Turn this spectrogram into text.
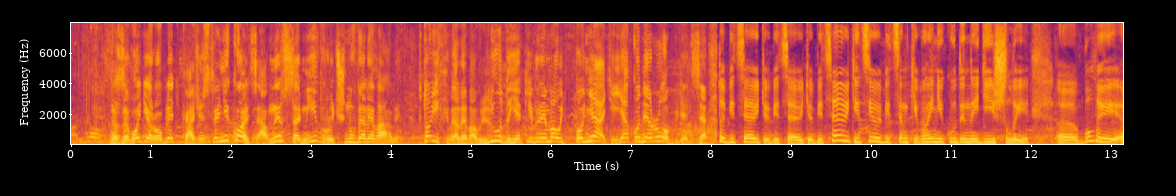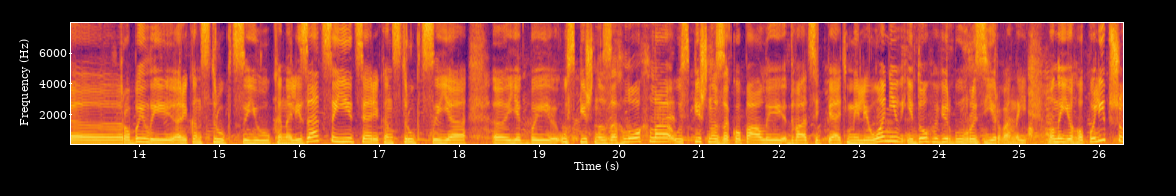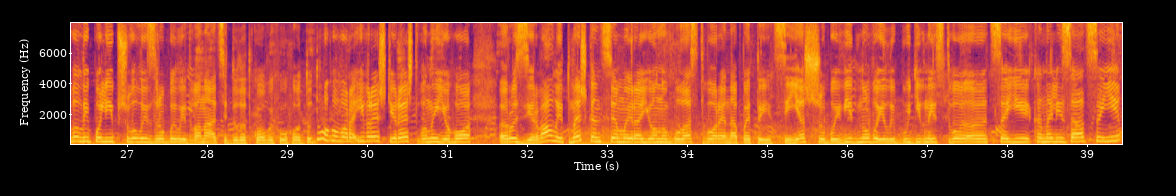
На заводі роблять качественні кольця, а вони самі вручну виливали. Хто їх виливав? Люди, які не мають поняття, як вони робляться. Обіцяють, обіцяють, обіцяють, і ці обіцянки вони нікуди не дійшли. Е, Були е, робили реконструкцію каналізації. Ця реконструкція е, якби успішно заглохла, успішно закопали 25 мільйонів, і договір був розірваний. Вони його поліпшували, поліпшували, зробили 12 додаткових угод до договора, і, врешті-решт, вони його розірвали. Мешканцями району була створена петиція, щоб відновили будівництво е, цієї каналізації.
